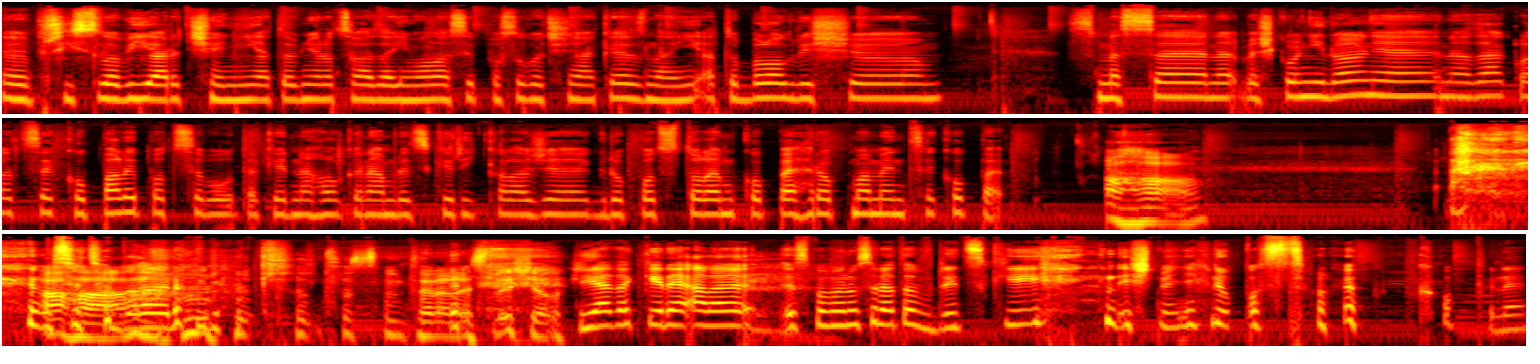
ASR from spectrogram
eh, přísloví a rčení a to mě docela zajímalo, jestli posluchači nějaké znají. A to bylo, když eh, jsme se ve školní jídelně na základce kopali pod sebou, tak jedna holka nám vždycky říkala, že kdo pod stolem kope, hrob mamince kope. Aha. Myslím, to bylo jenom to, to jsem teda neslyšel. Já taky ne, ale vzpomenu se na to vždycky, když mě někdo pod stolem kopne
